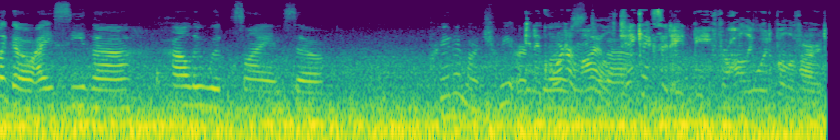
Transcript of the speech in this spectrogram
while ago, I see the Hollywood sign, so pretty much we are In a quarter mile, take exit 8B for Hollywood Boulevard.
